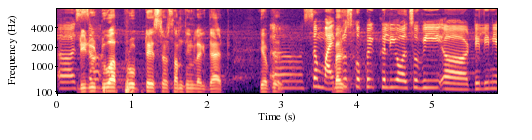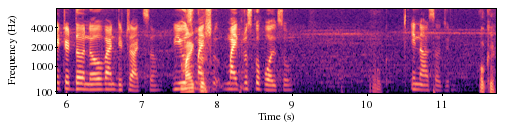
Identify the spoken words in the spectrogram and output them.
Uh, Did you do a probe test or something like that? You have Uh, so microscopically also we uh, delineated the nerve and the tract, sir. We used Micros- micro- microscope also in our surgery. okay.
